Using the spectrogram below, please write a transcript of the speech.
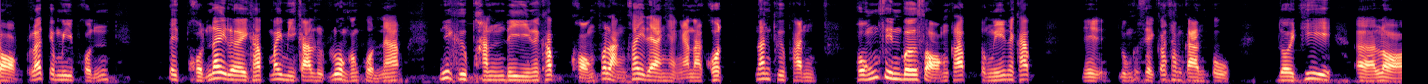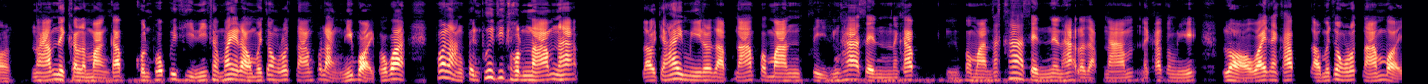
ดอกและจะมีผลติดผลได้เลยครับ ไม่มีการหลุดร่วงของผลนะครับ นี่คือพันธุ์ดีนะครับของฝรั่งไส้แดงแห่งอนาคต นั่นคือพันธุ์หงซินเบอร์สองครับ ตรงนี้นะครับนี่ลุงเกษตรก็ทำการปลูก โดยที่หล่อน้ำในกระมังครับคนพบวิธีนี้ทำให้เราไม่ต้องรดน้ำฝรั่งนี้บ่อย เพราะว่าฝรั่งเป็นพืชที่ทนน้ำนะฮะเราจะให้มีระดับน้ำประมาณ4-5เซนนะครับ หรือประมาณสัก5เซนเนี่ยนะฮะระดับน้ำนะครับ ตรงนี้หล่อไว้นะครับ เราไม่ต้องรดน้ำบ่อย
